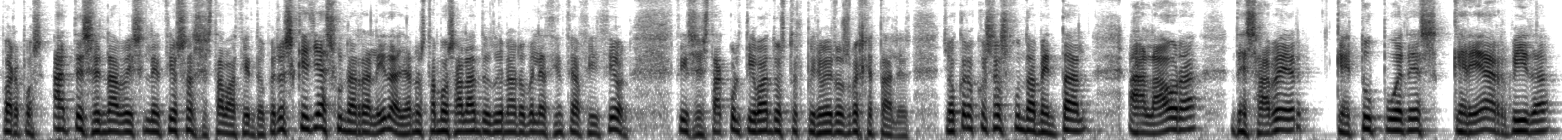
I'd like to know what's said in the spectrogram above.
Bueno, pues antes en naves silenciosas se estaba haciendo, pero es que ya es una realidad, ya no estamos hablando de una novela de ciencia ficción. Es decir, se está cultivando estos primeros vegetales. Yo creo que eso es fundamental a la hora de saber que tú puedes crear vida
